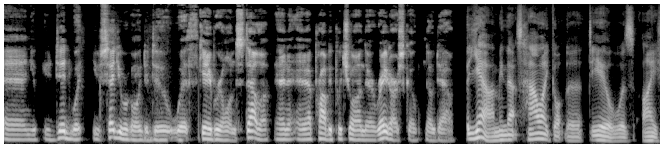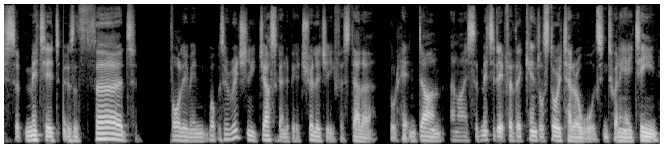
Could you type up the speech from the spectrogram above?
and you, you did what you said you were going to do with Gabriel and Stella, and, and that probably put you on their radar scope, no doubt. Yeah, I mean that's how I got the deal. Was I submitted? It was the third volume in what was originally just going to be a trilogy for Stella called Hit and Done, and I submitted it for the Kindle Storyteller Awards in 2018.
